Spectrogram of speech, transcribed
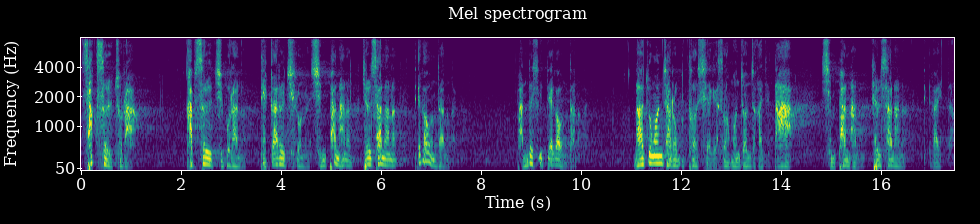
삭설 주라 값을 지불하는 대가를 치르는 심판하는 결산하는 때가 온다는 거예요. 반드시 때가 온다는 거예요. 나중온 자로부터 시작해서 먼저 온 자까지 다 심판하는 결산하는 때가 있다.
